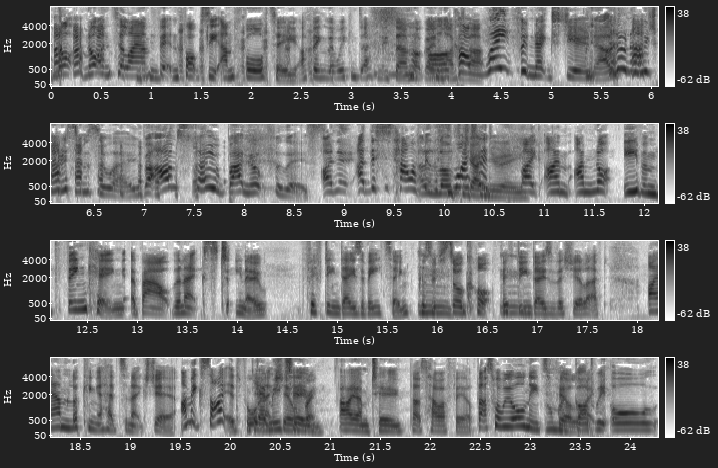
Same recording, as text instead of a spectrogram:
not not until I am fit and foxy and forty. I think that we can definitely say I'm not going Oh, I live with can't that. wait for next year now. I don't know which Christmas away, but I'm so bang up for this. I know. uh, This is how I I feel. This love is why I said, January. like I'm, I'm not even thinking about the next, you know, 15 days of eating because Mm. we've still got 15 days of this year left. I am looking ahead to next year. I'm excited for what yeah, next me year too. will bring. I am too. That's how I feel. That's what we all need to Oh my feel god, like. we all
